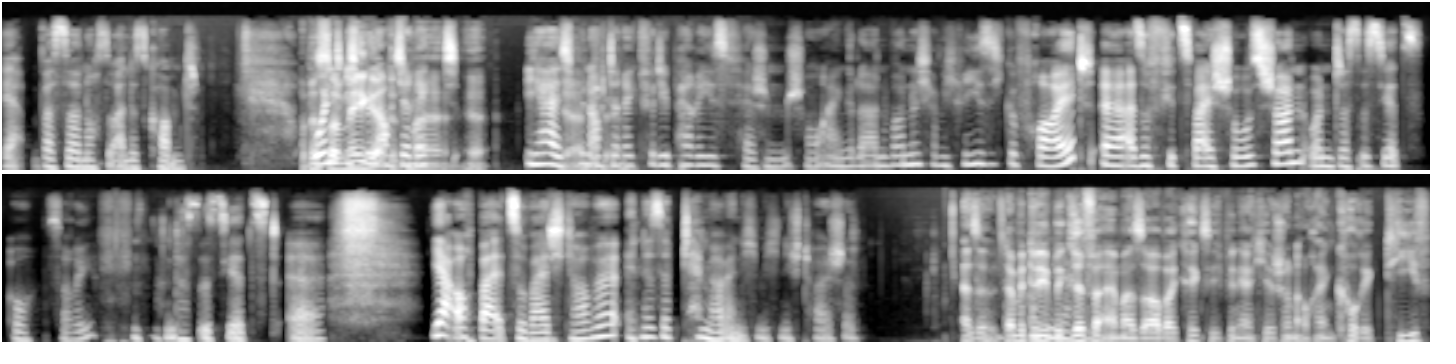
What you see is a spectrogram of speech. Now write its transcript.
ja, was da noch so alles kommt. Aber und ist doch mega, dass direkt, mal, ja. Ja, ich ja, bin auch direkt für die Paris Fashion Show eingeladen worden. Ich habe mich riesig gefreut. Äh, also für zwei Shows schon. Und das ist jetzt, oh, sorry. Das ist jetzt äh, ja auch bald soweit. Ich glaube Ende September, wenn ich mich nicht täusche. Also damit du die Begriffe einmal sauber kriegst, ich bin ja hier schon auch ein Korrektiv.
